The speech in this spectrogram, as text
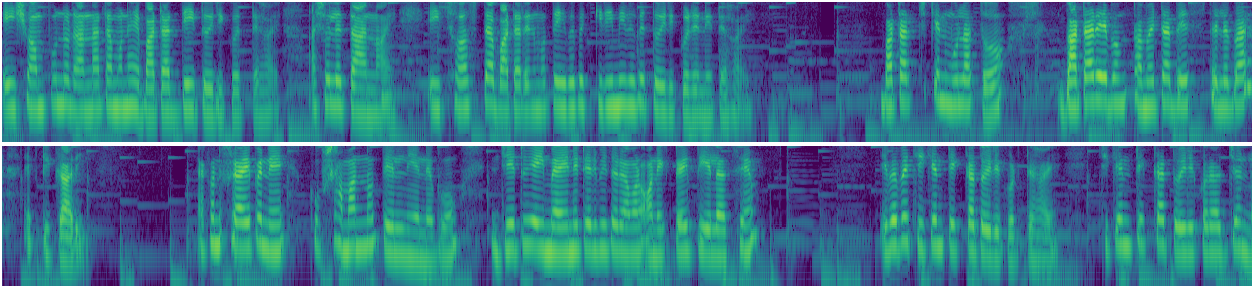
এই সম্পূর্ণ রান্নাটা মনে হয় বাটার দিয়েই তৈরি করতে হয়। আসলে তা নয়। এই সসটা বাটারের মতো এইভাবে ক্রিমিভাবে তৈরি করে নিতে হয়। বাটার চিকেন মূলত বাটার এবং টমেটো বেস ফ্লেভার একটি কারি। এখন ফ্রাই প্যানে খুব সামান্য তেল নিয়ে নেব। যেহেতু এই ম্যারিনেটের ভিতরে আমার অনেকটাই তেল আছে। এভাবে চিকেন টিক্কা তৈরি করতে হয়। চিকেন টিক্কা তৈরি করার জন্য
